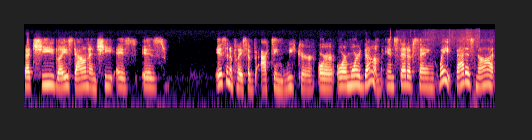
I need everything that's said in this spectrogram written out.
That she lays down and she is is is in a place of acting weaker or or more dumb instead of saying wait that is not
